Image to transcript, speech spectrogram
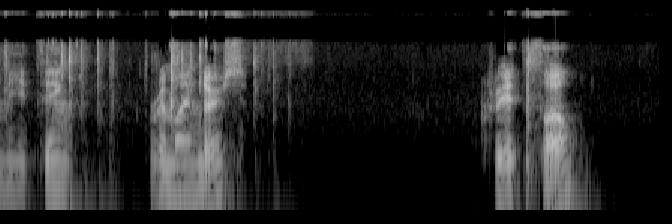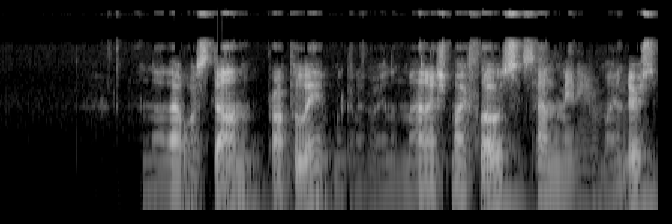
meeting reminders. Create the flow. Now that was done properly. I'm going to go in and manage my flows, send meeting reminders.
